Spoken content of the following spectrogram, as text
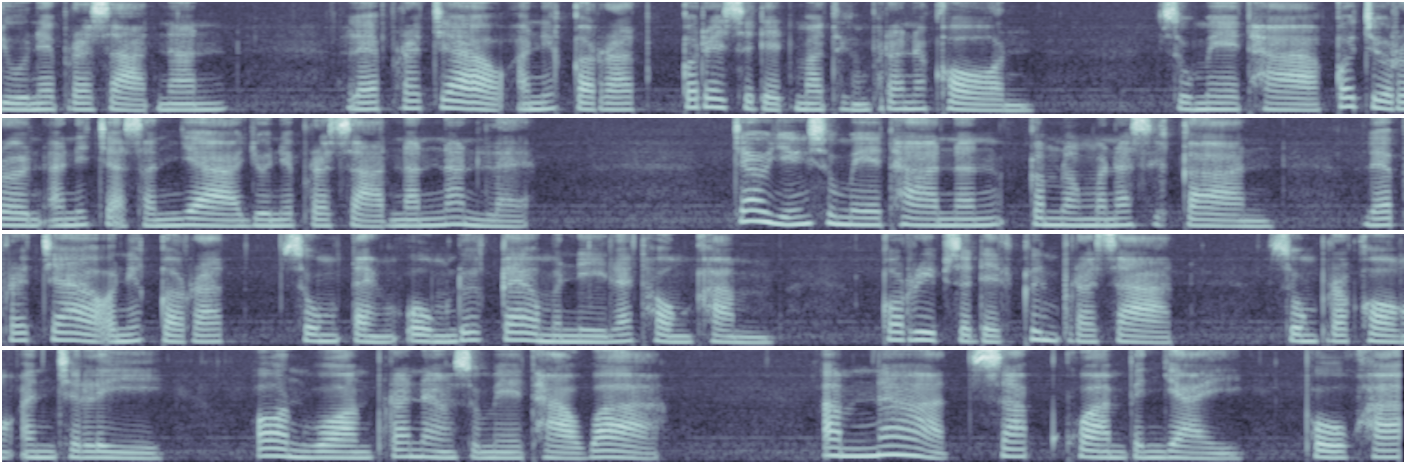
อยู่ในปราสาทนั้น และพระเจ้าอนิกรัตก็ได้เสด็จมาถึงพระนคร สุเมธาก็เจริญอนิจจสัญญาอยู่ในปราสาทนั้นนั่นแหละ เจ้าหญิงสุเมธานั้นกำลังมนสิการ และพระเจ้าอนิกรัตทรงแต่งองค์ด้วยแก้วมณีและทองคำ ก็รีบเสด็จขึ้นปราสาท ทรงประคองอัญชลี อ้อนวอนพระนางสุเมธาว่า อำนาจ ทรัพย์ ความเป็นใหญ่ โภคะ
